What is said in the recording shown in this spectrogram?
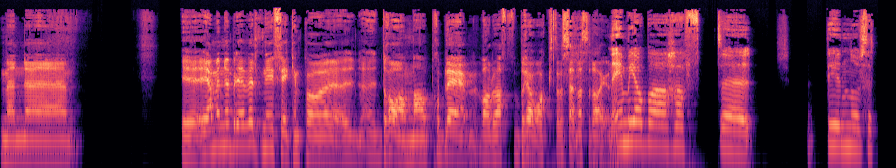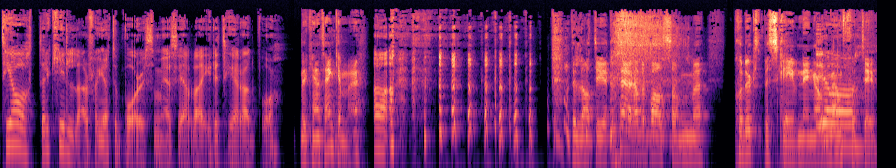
men, eh, ja, men nu blev jag väldigt nyfiken på eh, drama och problem. Vad du haft för bråk de senaste dagarna? Nej, men jag har bara haft... Eh, det är nog så teaterkillar från Göteborg som jag är så jävla irriterad på. Det kan jag tänka mig. Ja, Det låter ju irriterande bara som eh, produktbeskrivning av Ja. människor typ.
